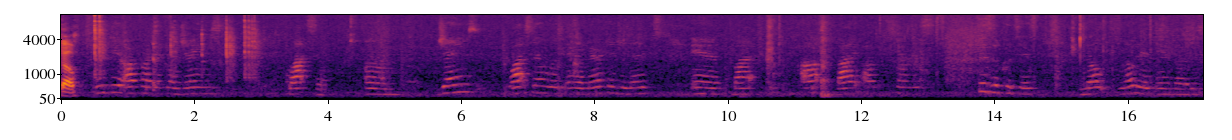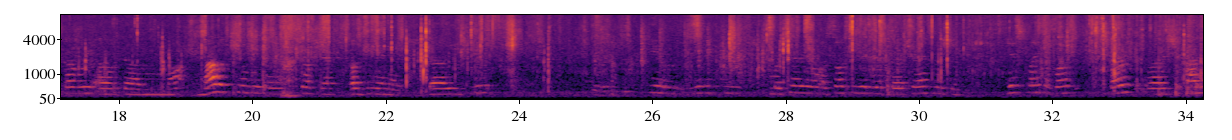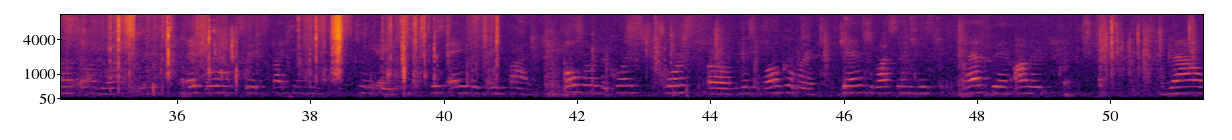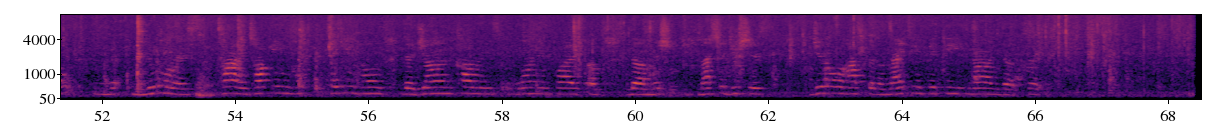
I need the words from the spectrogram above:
Go. We did our project on James Watson. Um, James Watson was an American genetics and bi- uh, biochemist, physicist note, noted in the discovery of the mo- molecular structure of DNA. The transmission. His place of birth, was Chicago, Illinois, April 6, 1928. His age is 85. Over the course, course of his long career, James Watson his, has been honored now numerous times talking, taking home the John Collins the Massachusetts General Hospital, 1959, the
